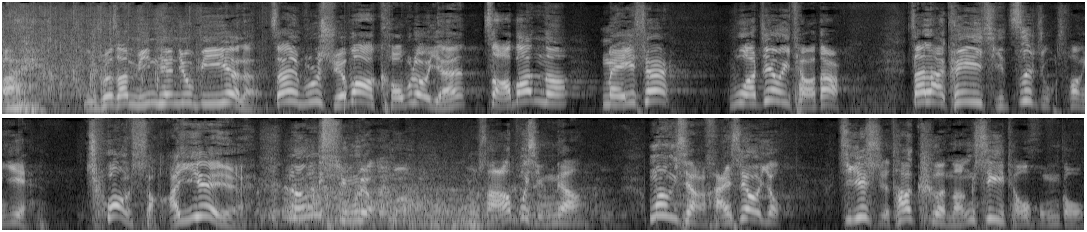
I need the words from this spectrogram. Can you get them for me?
哎，你说咱明天就毕业了，咱也不是学霸，考不了研，咋办呢？没事儿，我这有一条道，咱俩可以一起自主创业。创啥业呀？能行了吗？有啥不行的？梦想还是要有，即使它可能是一条鸿沟，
